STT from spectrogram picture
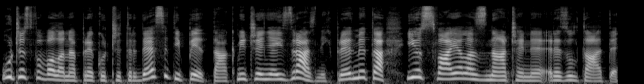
učestvovala na preko 45 takmičenja iz raznih predmeta i osvajala značajne rezultate.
